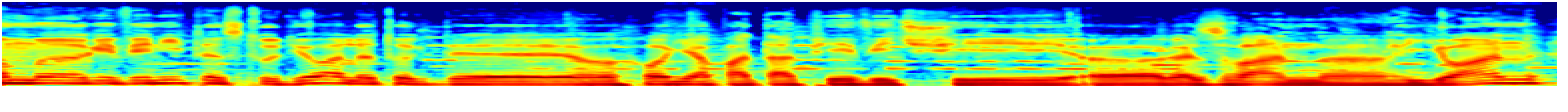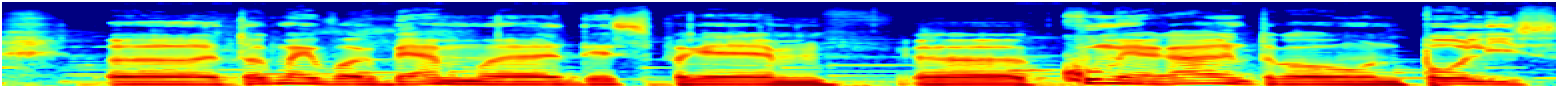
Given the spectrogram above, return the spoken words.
Am uh, revenit în studio alături de uh, Horia Patapievici și uh, Răzvan Ioan. Tocmai vorbeam despre cum era într-un polis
